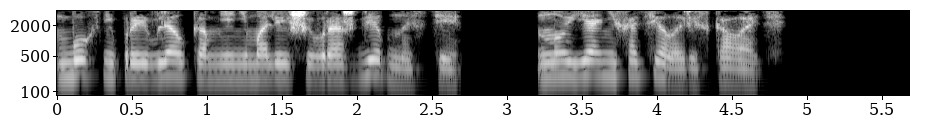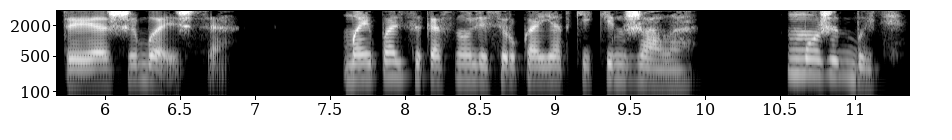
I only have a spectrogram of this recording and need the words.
Бог не проявлял ко мне ни малейшей враждебности, но я не хотела рисковать. «Ты ошибаешься». Мои пальцы коснулись рукоятки кинжала. «Может быть,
